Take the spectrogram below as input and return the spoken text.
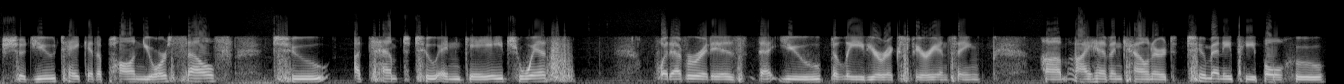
should you take it upon yourself to attempt to engage with whatever it is that you believe you're experiencing. Um, I have encountered too many people who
